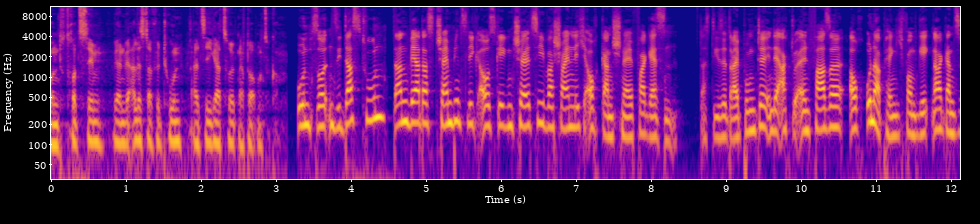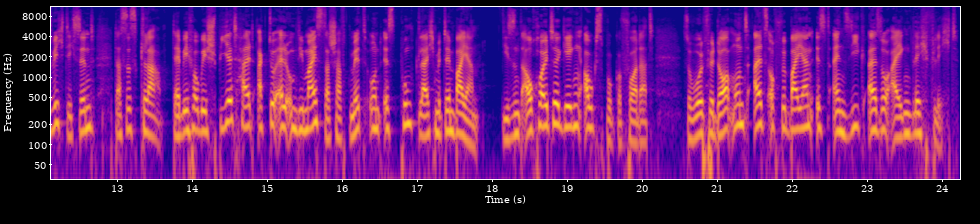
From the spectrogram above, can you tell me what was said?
Und trotzdem werden wir alles dafür tun, als Sieger zurück nach Dortmund zu kommen. Und sollten sie das tun, dann wäre das Champions League aus gegen Chelsea wahrscheinlich auch ganz schnell vergessen. Dass diese drei Punkte in der aktuellen Phase auch unabhängig vom Gegner ganz wichtig sind, das ist klar. Der BVB spielt halt aktuell um die Meisterschaft mit und ist punktgleich mit den Bayern. Die sind auch heute gegen Augsburg gefordert. Sowohl für Dortmund als auch für Bayern ist ein Sieg also eigentlich Pflicht.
